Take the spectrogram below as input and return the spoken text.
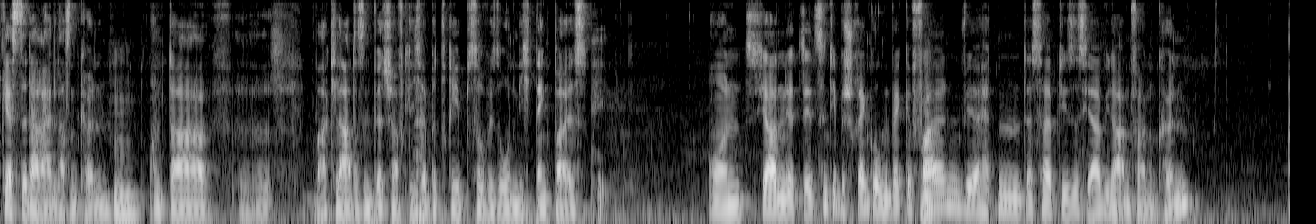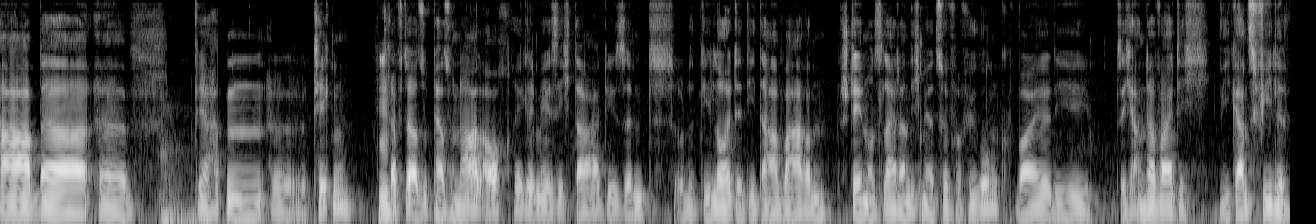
Gäste da reinlassen können. Mhm. Und da äh, war klar, dass ein wirtschaftlicher Betrieb sowieso nicht denkbar ist. Und ja, jetzt, jetzt sind die Beschränkungen weggefallen. Mhm. Wir hätten deshalb dieses Jahr wieder anfangen können. Aber äh, wir hatten äh, Thekenkräfte, mhm. also Personal auch regelmäßig da. Die sind, oder die Leute, die da waren, stehen uns leider nicht mehr zur Verfügung, weil die sich anderweitig, wie ganz viele,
